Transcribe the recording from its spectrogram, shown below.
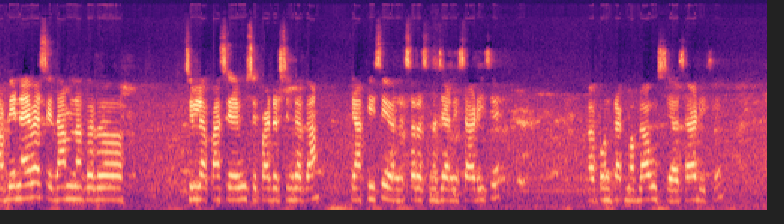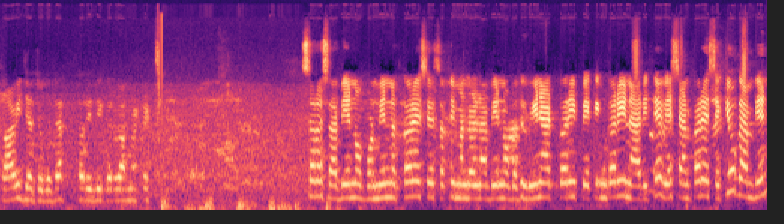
આ બેન આવ્યા છે દામનગર જિલ્લા પાસે આવ્યું છે પાડરસિંગા ગામ. ત્યાંથી છે અને સરસ મજાની સાડી છે. આ કોન્ટ્રાક્ટમાં બ્લાઉઝ છે, આ સાડી છે. તો આવી જજો બધા ખરીદી કરવા માટે. સરસ આ બેનો પણ મહેનત કરે છે. સખી મંડળના બેનો બધું વીણાટ કરી પેકિંગ કરીને આ રીતે વેચાણ કરે છે. કયું ગામ બેન?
